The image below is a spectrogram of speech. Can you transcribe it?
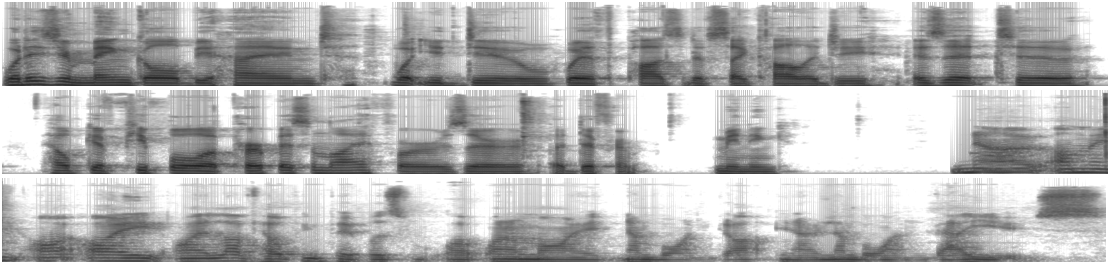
What is your main goal behind what you do with positive psychology? Is it to help give people a purpose in life, or is there a different meaning? No, I mean I, I, I love helping people. It's one of my number one you know number one values,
